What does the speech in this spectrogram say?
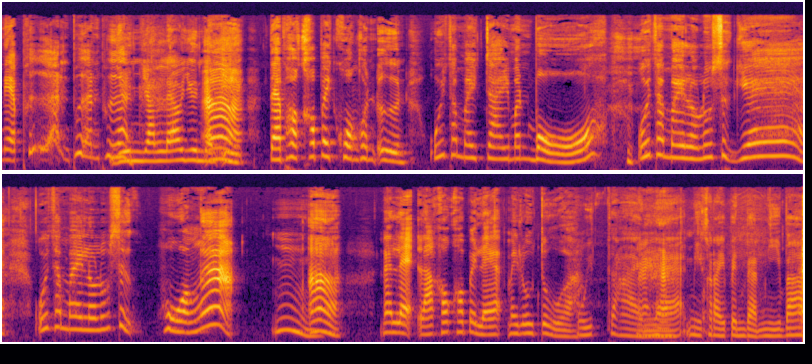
เนี่ยเพื่อนเพื่อนเพื่อนยืนยันแล้วยืนยันอีกาแต่พอเขาไปควงคนอื่น อุ้ยทำไมใจมันโบอุ้ยทำไมเรารู้สึกแย่ อุ้ยทำไมเรารู้สึกห่วงอะอืมอ่านั่นแหละรักเขาเข้าไปแล้วไม่รู้ตัว อุ้ยตายนะคะแล้วมีใครเป็นแบบนี้บ้าง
